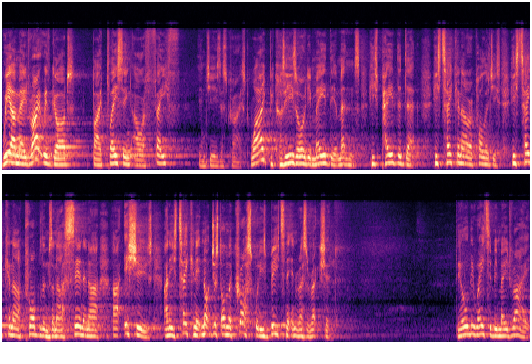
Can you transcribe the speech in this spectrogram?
we are made right with God by placing our faith in Jesus Christ. Why? Because He's already made the amends. He's paid the debt. He's taken our apologies. He's taken our problems and our sin and our, our issues, and He's taken it not just on the cross, but He's beaten it in resurrection. The only way to be made right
